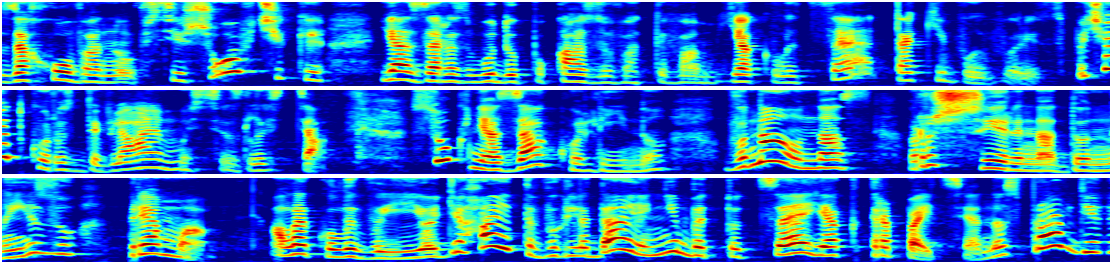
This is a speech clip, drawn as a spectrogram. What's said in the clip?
заховано всі шовчики. Я зараз буду показувати вам як лице, так і виворіт. Спочатку роздивляємося з лиця. Сукня за коліно, вона у нас розширена донизу, пряма. Але коли ви її одягаєте, виглядає нібито це як трапеція. Насправді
